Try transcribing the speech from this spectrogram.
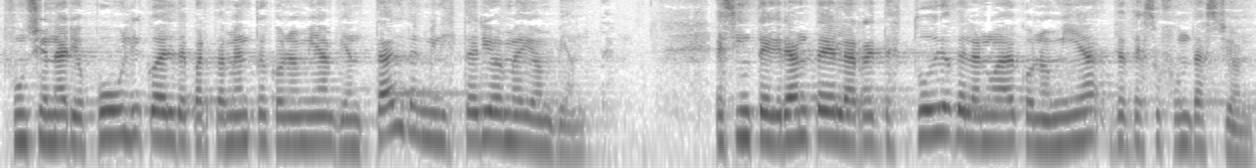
funcionario público del Departamento de Economía Ambiental del Ministerio de Medio Ambiente. Es integrante de la red de estudios de la nueva economía desde su fundación,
